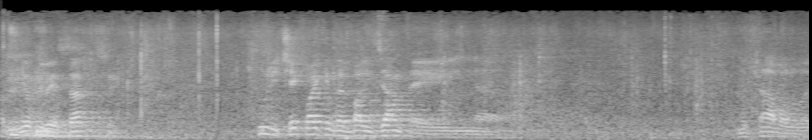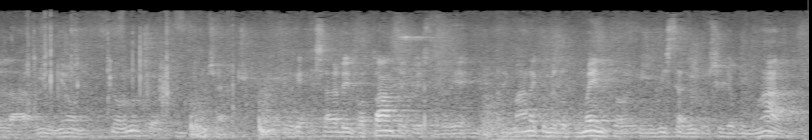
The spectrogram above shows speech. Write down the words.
Al signor Pivetta? Scusi, c'è qualche verbalizzante in, nel tavolo della riunione? No, non c'è. Non c'è. Perché sarebbe importante questo, perché rimane come documento in vista del Consiglio Comunale.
